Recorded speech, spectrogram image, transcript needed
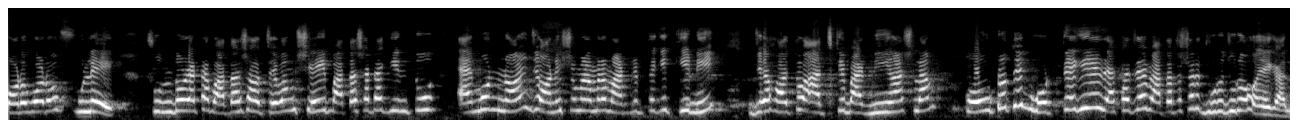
বড় বড় ফুলে সুন্দর একটা বাতাসা হচ্ছে। এবং সেই বাতাসাটা কিন্তু এমন নয় যে অনেক সময় আমরা মার্কেট থেকে কিনি, যে হয়তো আজকে নিয়ে আসলাম কৌটোতে ভরতে গিয়ে দেখা যায় বাতাসাটা ঝুড়ো ঝুড়ো হয়ে গেল।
